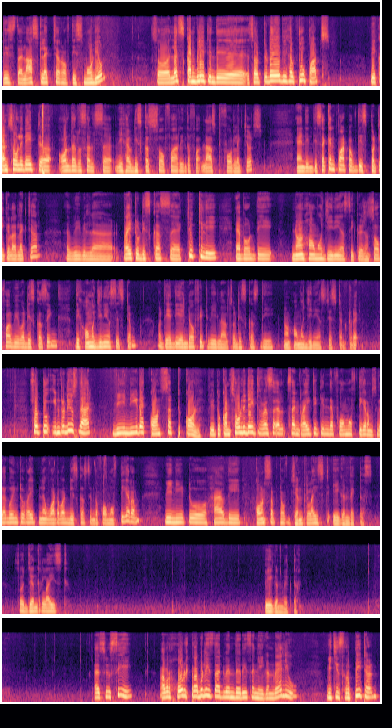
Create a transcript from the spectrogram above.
this is the last lecture of this module. So, let us complete in the so today we have two parts we consolidate uh, all the results uh, we have discussed so far in the last 4 lectures and in the second part of this particular lecture uh, we will uh, try to discuss uh, quickly about the non homogeneous equation. So far we were discussing the homogeneous system, but at the end of it we will also discuss the non homogeneous system today. So, to introduce that we need a concept called we to consolidate results and write it in the form of theorems we are going to write now whatever discussed in the form of theorem we need to have the concept of generalized eigenvectors. So, generalized eigenvector. As you see our whole trouble is that when there is an eigenvalue which is repeated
